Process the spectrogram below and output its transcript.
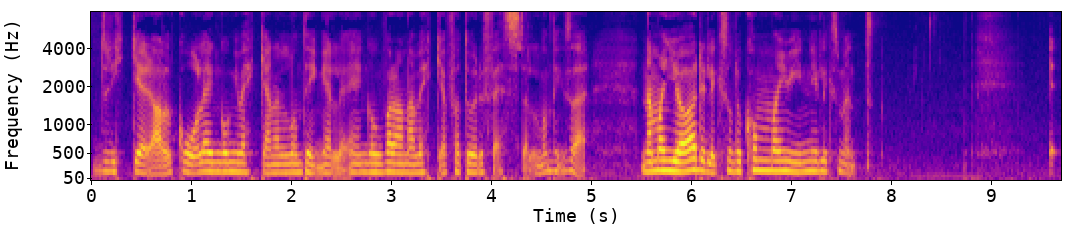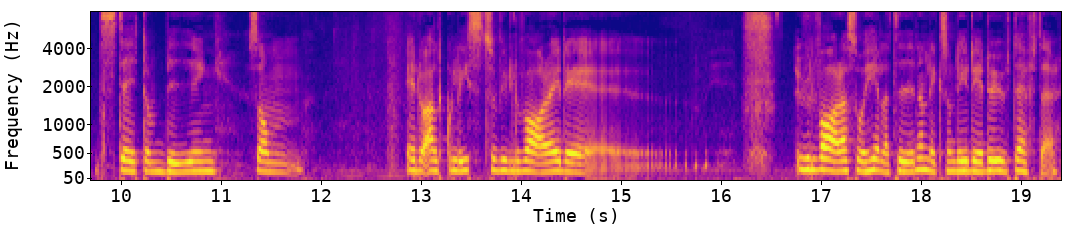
dricker alkohol en gång i veckan eller någonting eller en gång varannan vecka för att då är det fest eller någonting så här. När man gör det liksom då kommer man ju in i liksom ett, ett state of being som är du alkoholist så vill du vara i det du vill vara så hela tiden liksom. Det är ju det du är ute efter.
